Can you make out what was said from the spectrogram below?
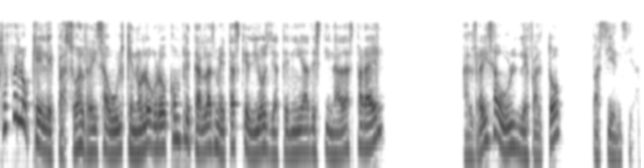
¿Qué fue lo que le pasó al rey Saúl que no logró completar las metas que Dios ya tenía destinadas para él? Al rey Saúl le faltó paciencia.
